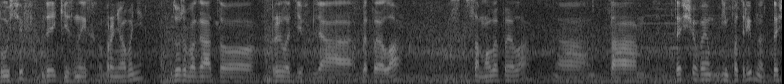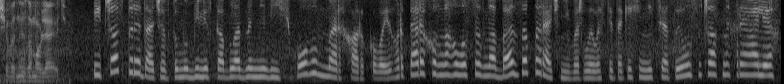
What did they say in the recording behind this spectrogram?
бусів, деякі з них броньовані. Дуже багато приладів для БПЛА, само БПЛА та те, що їм потрібно, те, що вони замовляють. Під час передачі автомобілів та обладнання військовим мер Харкова Ігор Терехов наголосив на беззаперечній важливості таких ініціатив у сучасних реаліях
